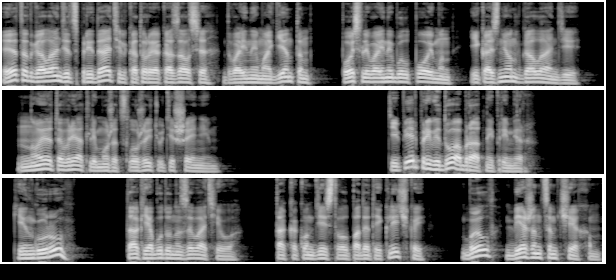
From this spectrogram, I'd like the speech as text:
Этот голландец-предатель, который оказался двойным агентом, после войны был пойман и казнен в Голландии, но это вряд ли может служить утешением. Теперь приведу обратный пример. Кенгуру, так я буду называть его, так как он действовал под этой кличкой — был беженцем-чехом.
